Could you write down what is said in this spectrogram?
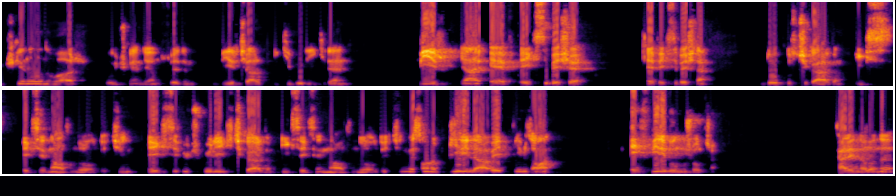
üçgen alanı var. Bu üçgen diye söyledim. 1 çarpı 2 bölü 2'den 1. Yani f eksi 5'e f eksi 5'ten 9 çıkardım. x eksenin altında olduğu için. Eksi 3 bölü 2 çıkardım. x eksenin altında olduğu için. Ve sonra 1 ilave ettiğim zaman f1'i bulmuş olacağım. Karenin alanı,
